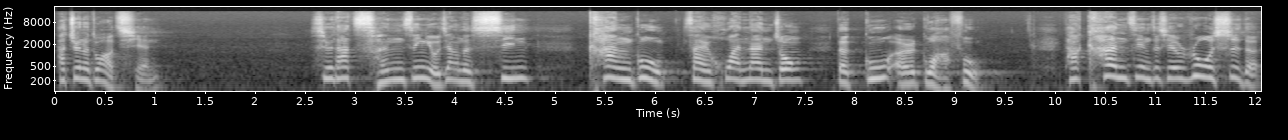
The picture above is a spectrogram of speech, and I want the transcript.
他捐了多少钱，是因为他曾经有这样的心，看顾在患难中的孤儿寡妇，他看见这些弱势的、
